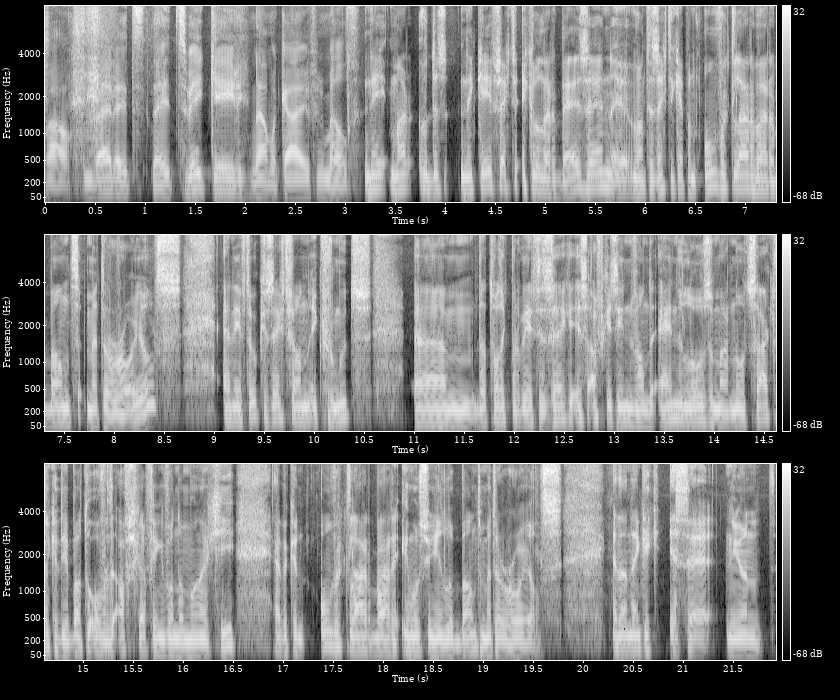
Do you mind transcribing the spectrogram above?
Wauw. Ik ben blij dat je, twee keer na elkaar vermeld. Nee, maar dus Nick Cave zegt, ik wil daarbij zijn, eh, want hij zegt, ik heb een onverklaarbare band met de Royals. En hij heeft ook gezegd van, ik vermoed ehm, dat wat ik probeer te zeggen is, afgezien van de eindeloze maar noodzakelijke debatten over de afschaffing van de monarchie, heb ik een onverklaarbare emotionele band met de Royals. En dan denk ik, is hij nu aan het...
